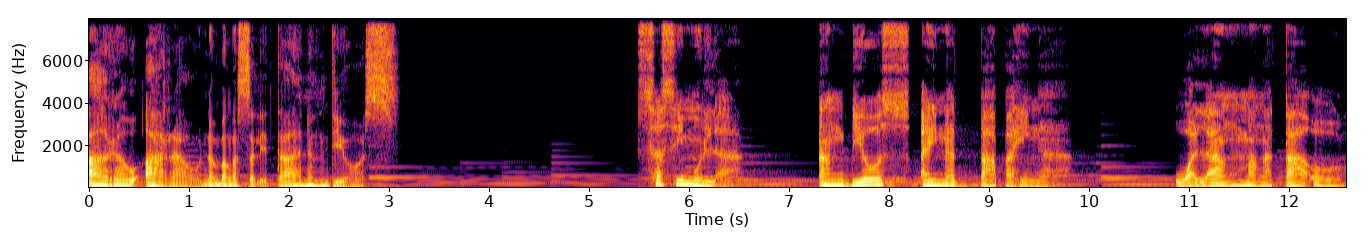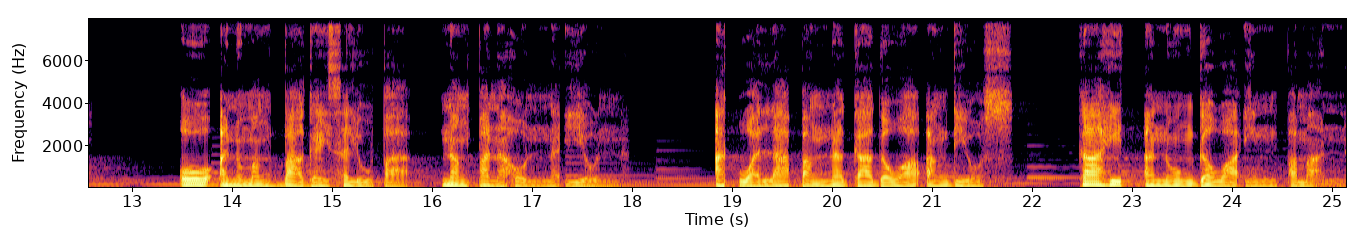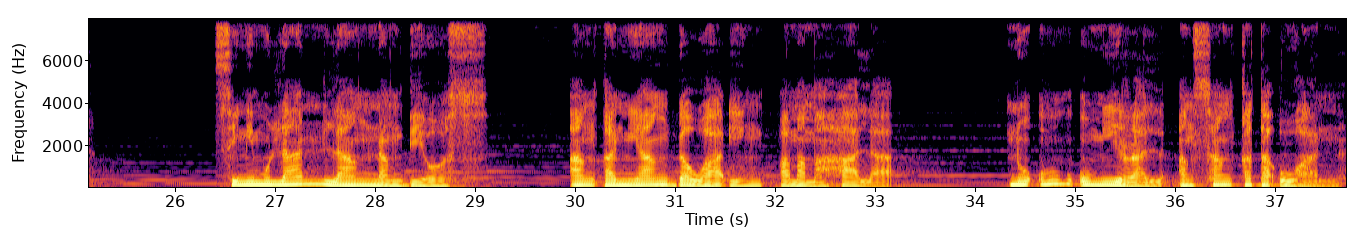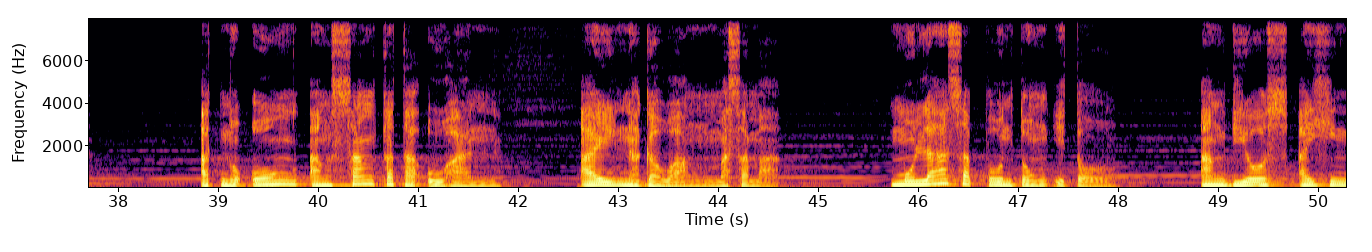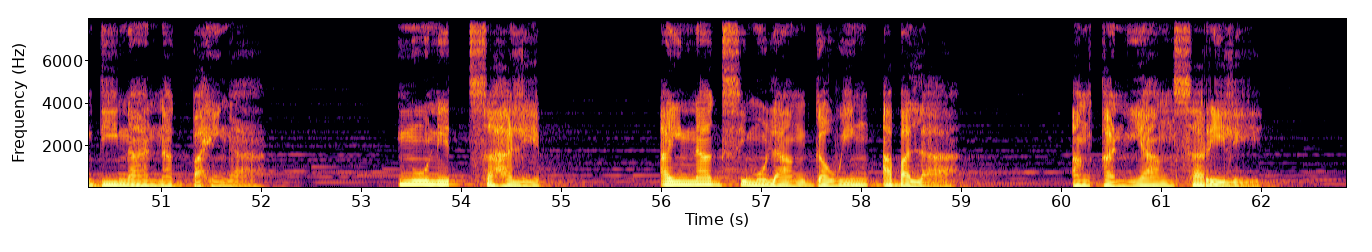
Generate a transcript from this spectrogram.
Pang-araw-araw na mga salita ng Diyos. Sa simula, ang Diyos ay nagpapahinga. Walang mga tao o anumang bagay sa lupa ng panahon na iyon. At wala pang nagagawa ang Diyos kahit anong gawain paman. Sinimulan lang ng Diyos ang kanyang gawaing pamamahala noong umiral ang sangkatauhan at noong ang sangkatauhan ay nagawang masama. Mula sa puntong ito, ang Diyos ay hindi na nagpahinga. Ngunit sa halip ay nagsimulang gawing abala ang kanyang sarili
